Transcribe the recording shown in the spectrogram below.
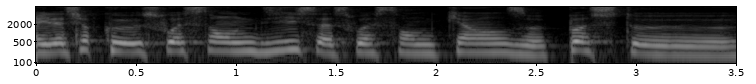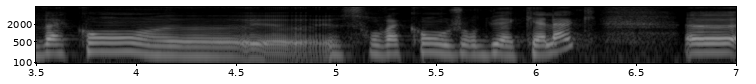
Il assure que 70 à 75 postes euh, vacants euh, sont vacants aujourd'hui à Calac. Euh,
